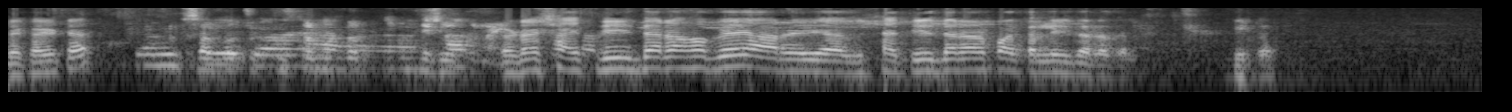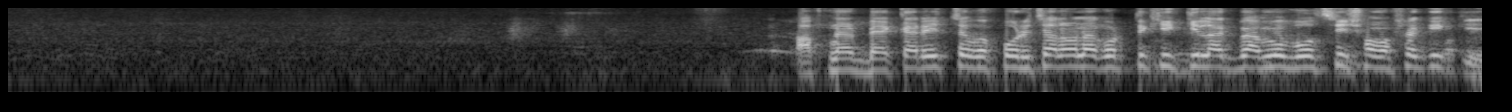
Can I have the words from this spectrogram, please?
বেকারিটা? এটা সাঁত্রিশ দ্বারা হবে আর সাঁত্রিশ দ্বারা আর পঁয়তাল্লিশ দ্বারা দেন। আপনার বেকারি পরিচালনা করতে কি কি লাগবে? আমি বলছি সমস্যা কি কি?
